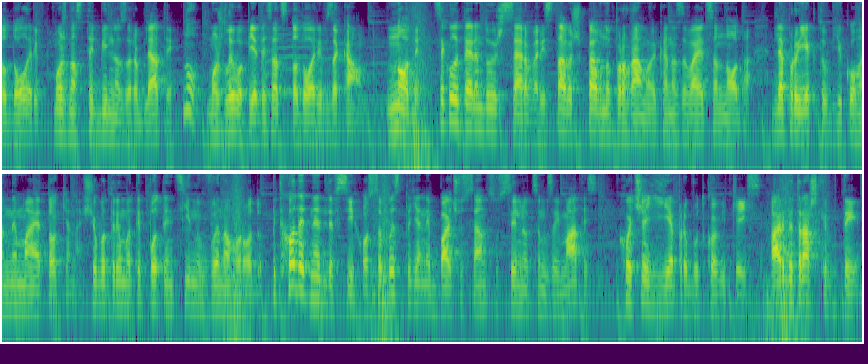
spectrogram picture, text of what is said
50-100 доларів, можна стабільно заробляти, ну можливо, 50-100 доларів з аккаунту. Ноди це коли ти орендуєш сервер і ставиш певну програму, яка називається нода, для проєкту, в якого немає токена, щоб отримати потенційну винагороду. Підходить не для всіх. Особисто я не бачу сенсу сильно цим займатися, хоча є прибуткові кейси. Арбітраж крипти,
